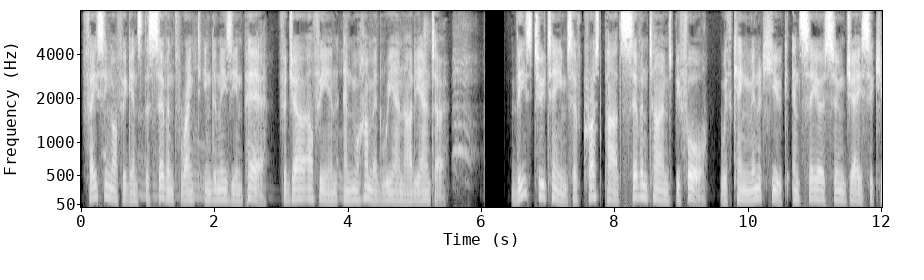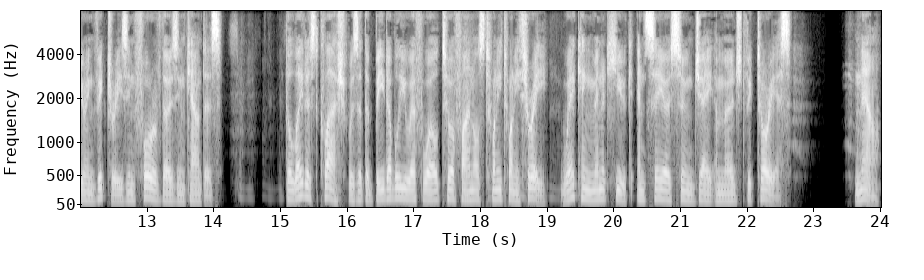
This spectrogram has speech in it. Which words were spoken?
facing off against the seventh-ranked Indonesian pair, Fajar Alfian and Muhammad Rian Ardianto. These two teams have crossed paths seven times before, with Kang Min Hyuk and Seo Seung Jae securing victories in four of those encounters. The latest clash was at the BWF World Tour Finals 2023, where Kang Min Hyuk and Seo Seung Jae emerged victorious. Now,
